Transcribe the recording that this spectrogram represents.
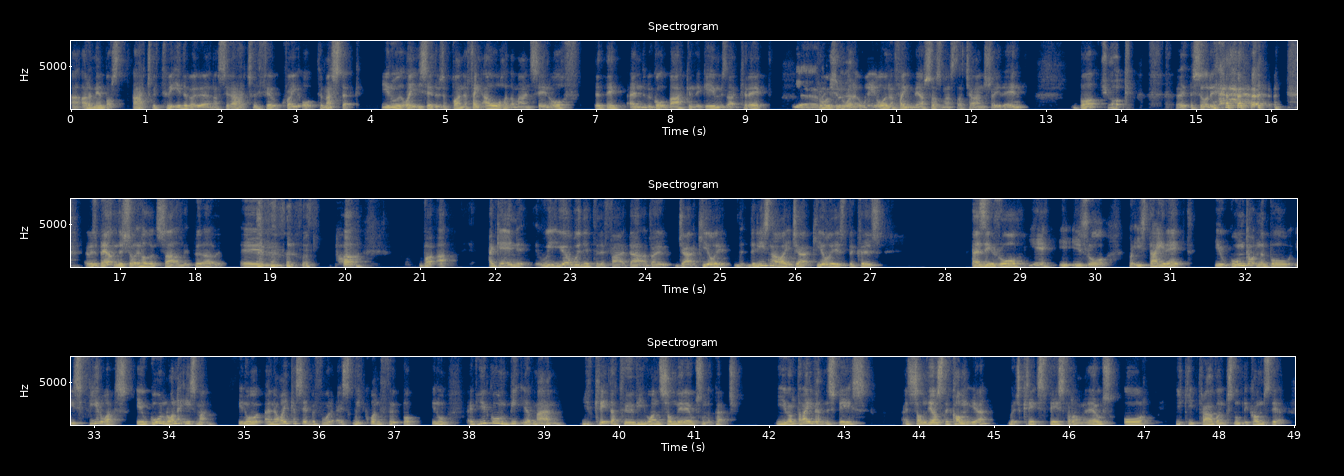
I, I remember I actually tweeted about it, and I said I actually felt quite optimistic. You know, like you said, there was a plan. I think Alloa had a man sent off, did they? And we got back in the game. Is that correct? Yeah, probably should have won it late on. I think Mercer's missed a chance right then. But shock. Uh, sorry, it was better than the shot he held on Saturday. Put that way. Um, but but I, again, we you alluded to the fact that about Jack Healy. The, reason I like Jack Healy is because is he raw? Yeah, he, he's raw, but he's direct. He'll go and get on the ball. He's fearless. He'll go and run at his man. You know, and like I said before, it's week One football. You know, if you go and beat your man, you've created a two v one somewhere else on the pitch. You either drive into space and somebody has to come to you, which creates space for someone else, or you keep travelling because nobody comes to it.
